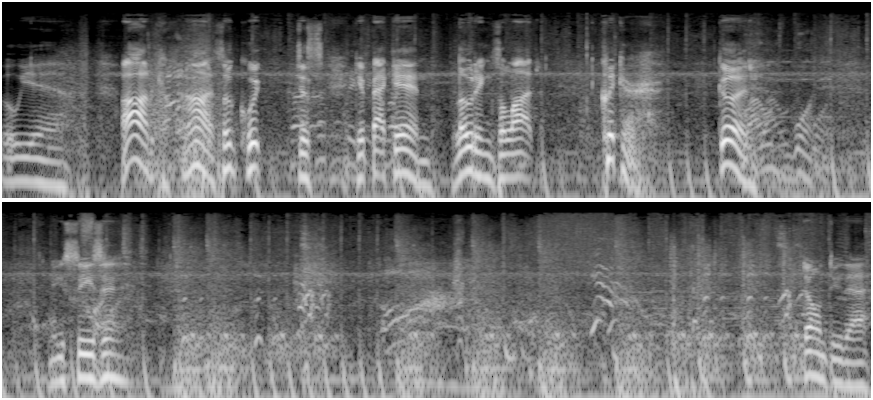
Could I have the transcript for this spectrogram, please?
Oh yeah. Ah, it's so quick. Just get back in. Loading's a lot quicker. Good. New season. Don't do that.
